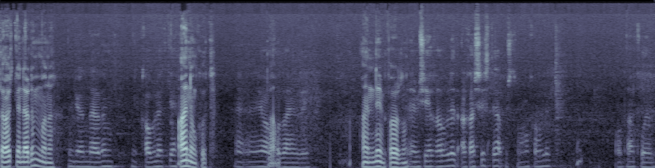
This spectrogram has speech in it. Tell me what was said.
davet gönderdin mi bana? Gönderdim. Kabul et gel. Aynı mı kod? Ee, yok Tamam. o da aynı değil. Aynı değil mi? Pardon. Benim şeyi kabul et. Arkadaşlar iste yapmıştım onu kabul et. O daha kolay olur.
